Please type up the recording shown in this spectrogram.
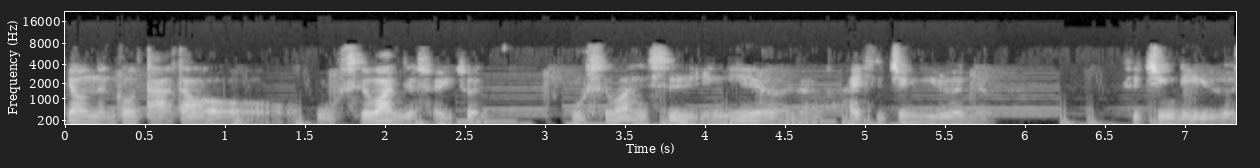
要能够达到五十万的水准。五十万是营业额呢，还是净利润呢？是净利润。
